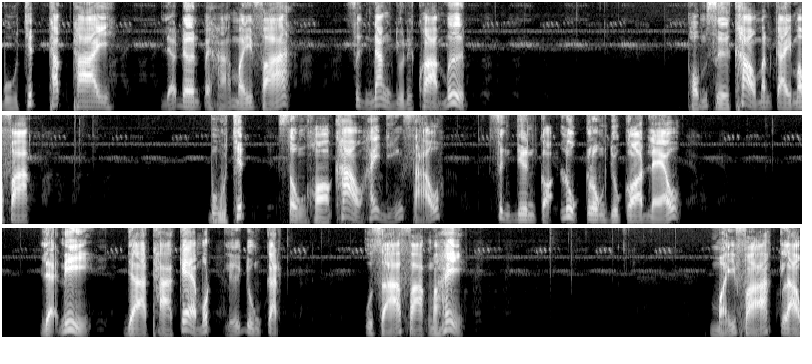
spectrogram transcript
บูชิดทักทาย แล้วเดินไปหาไหมฝา ซึ่งนั่งอยู่ในความมืด ผมซื้อข้าวมันไก่มาฝาก บูชิดส่งห่อข้าวให้หญิงสาว ซึ่งยืนเกาะลูกกลงอยู่ก่อนแล้ว และนี่ยาทาแก้มดหรือยุงกัด อุตสาฝากมาให้ ไหมฝากล่าว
